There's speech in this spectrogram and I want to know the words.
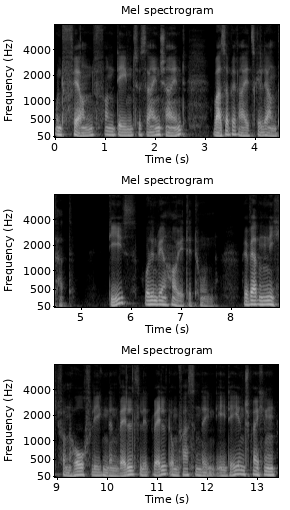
und fern von dem zu sein scheint, was er bereits gelernt hat. Dies wollen wir heute tun. Wir werden nicht von hochfliegenden, Welt, weltumfassenden Ideen sprechen,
